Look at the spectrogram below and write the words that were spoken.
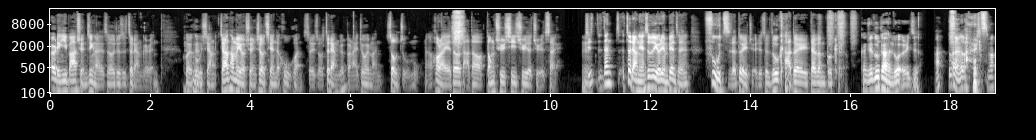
二零一八选进来的时候就是这两个人。会互相，加上他们有选秀签的互换，所以说这两个本来就会蛮受瞩目。然后后来也都有打到东区、西区的决赛。其实，但这两年是不是有点变成父子的对决？就是 Luka 对 Devin Booker，感觉 Luka 很多儿子啊，Luka 很多儿子吗？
